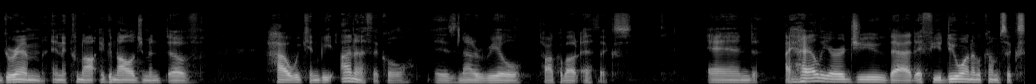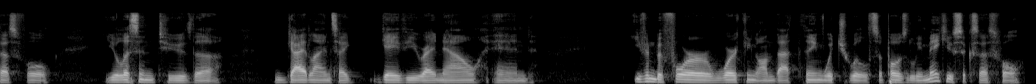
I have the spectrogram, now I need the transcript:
grim and acknowledgement of how we can be unethical is not a real talk about ethics. And I highly urge you that if you do want to become successful, you listen to the guidelines I gave you right now and even before working on that thing which will supposedly make you successful,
